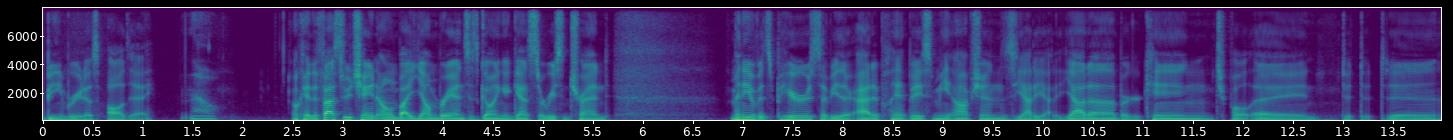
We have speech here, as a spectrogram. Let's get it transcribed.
bean burritos all day. No. Okay, the fast food chain owned by Yum Brands is going against a recent trend. Many of its peers have either added plant-based meat options, yada yada yada. Burger King, Chipotle. duh, duh, duh.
